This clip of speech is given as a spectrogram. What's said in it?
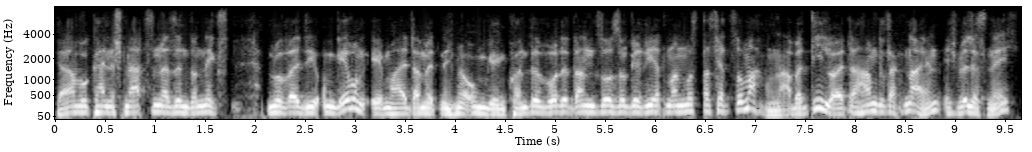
ja, wo keine Schmerzen mehr sind und nichts. Nur weil die Umgebung eben halt damit nicht mehr umgehen konnte, wurde dann so suggeriert, man muss das jetzt so machen. Aber die Leute haben gesagt, nein, ich will es nicht.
